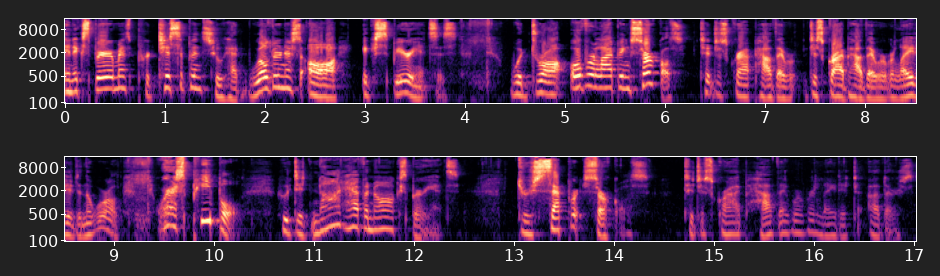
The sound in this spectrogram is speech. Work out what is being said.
In experiments, participants who had wilderness awe experiences would draw overlapping circles to describe how they were, describe how they were related in the world, whereas people who did not have an awe experience drew separate circles to describe how they were related to others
